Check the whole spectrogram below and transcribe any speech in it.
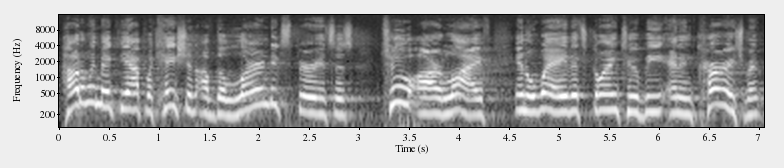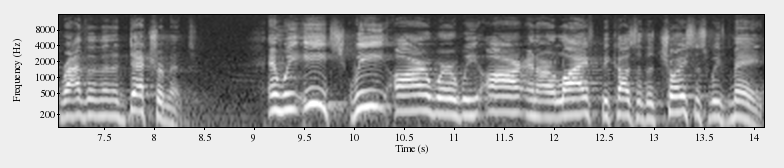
How do we make the application of the learned experiences to our life in a way that's going to be an encouragement rather than a detriment? And we each, we are where we are in our life because of the choices we've made.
